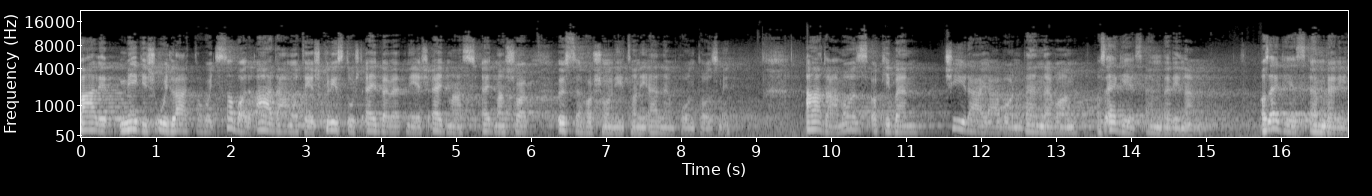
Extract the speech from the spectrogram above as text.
Pál mégis úgy látta, hogy szabad Ádámot és Krisztust egybevetni és egymás, egymással összehasonlítani, ellenpontozni. Ádám az, akiben csírájában benne van az egész emberi nem, az egész emberi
